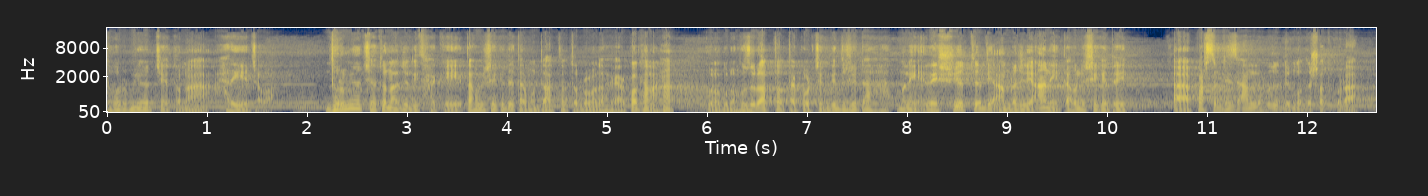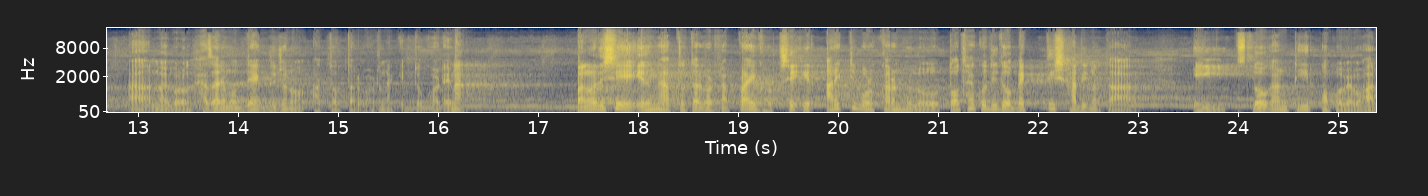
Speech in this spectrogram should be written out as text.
ধর্মীয় চেতনা হারিয়ে যাওয়া। ধর্মীয় চেতনা যদি থাকে, তাহলে সেক্ষেত্রে তার মধ্যে আত্মহত্যার প্রবণতা থাকার কথা না হ্যাঁ কোনো কোনো হুজুর আত্মহত্যা করছেন, কিন্তু সেটা মানে রেশিও যদি আমরা যদি আনি, তাহলে সেক্ষেত্রে পার্সেন্টেজ আনলে হুজুরদের মধ্যে শতকরা নয়, বরং হাজারের মধ্যে এক দুজনও আত্মহত্যার ঘটনা কিন্তু ঘটে না। বাংলাদেশে এ ধরনের আত্মহত্যার ঘটনা প্রায় ঘটছে। এর আরেকটি বড় কারণ হলো তথাকথিত ব্যক্তি স্বাধীনতার এই স্লোগানটির অপব্যবহার।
